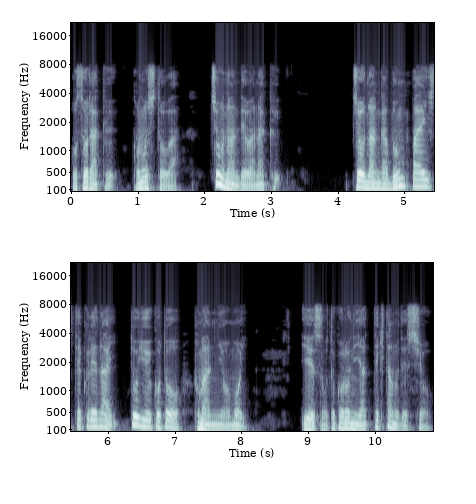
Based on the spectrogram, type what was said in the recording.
おそらくこの人は長男ではなく長男が分配してくれないということを不満に思い、イエスのところにやってきたのでしょう。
